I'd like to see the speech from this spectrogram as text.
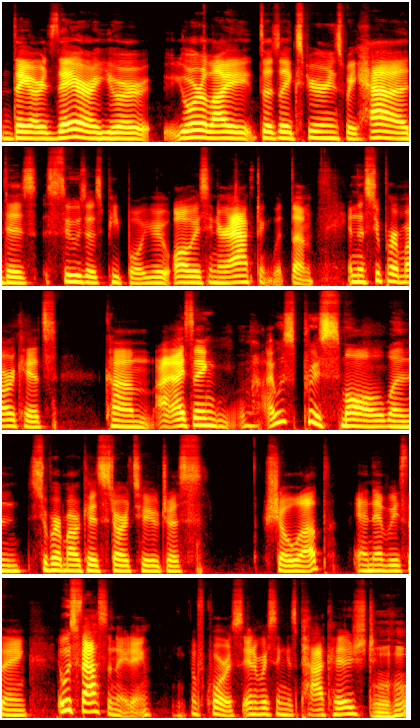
they are there your your life the, the experience we had is through those people you're always interacting with them in the supermarkets come I, I think i was pretty small when supermarkets start to just show up and everything it was fascinating of course, everything is packaged Mm-hmm.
